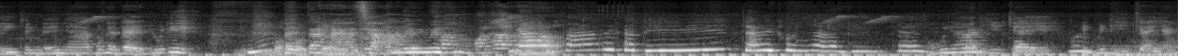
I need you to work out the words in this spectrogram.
ดีใจจังได๋ยาเพิ่นได้ได้อยู่ดิบ่ได้เข้าทใจ หารสามหนึ่งหนึ่งงานฟ้านี่ก็ดีใจคุณงาดีใจโอ้ยาดีใจเป็นไปดีใจยัง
